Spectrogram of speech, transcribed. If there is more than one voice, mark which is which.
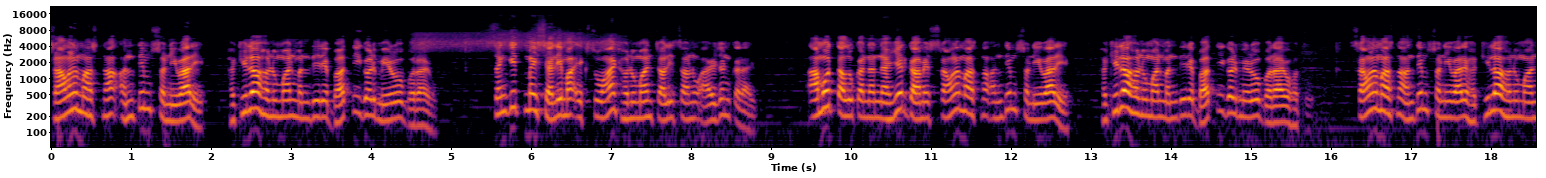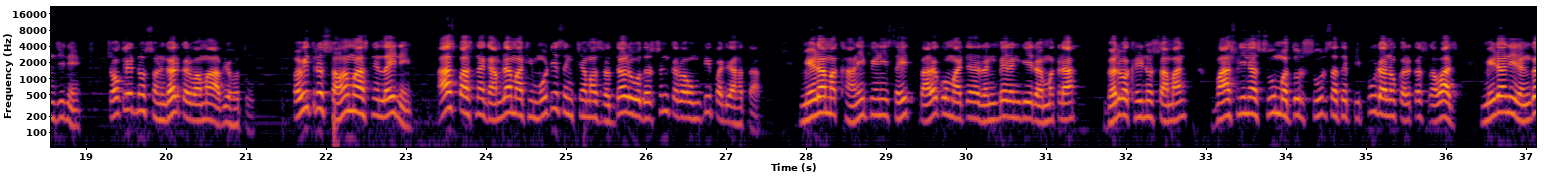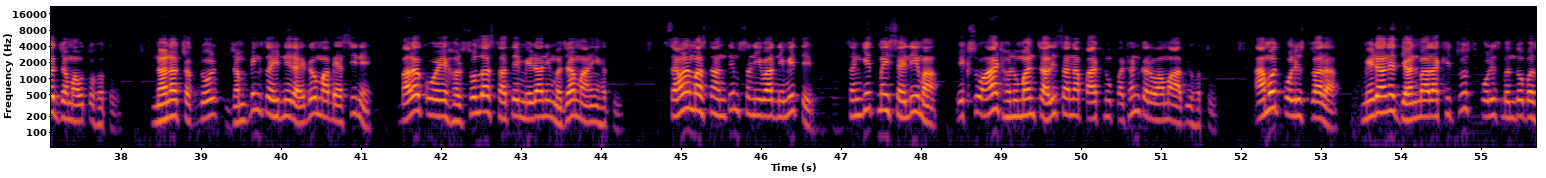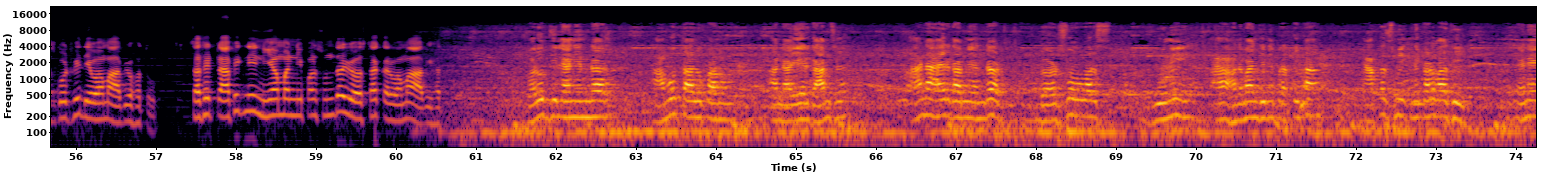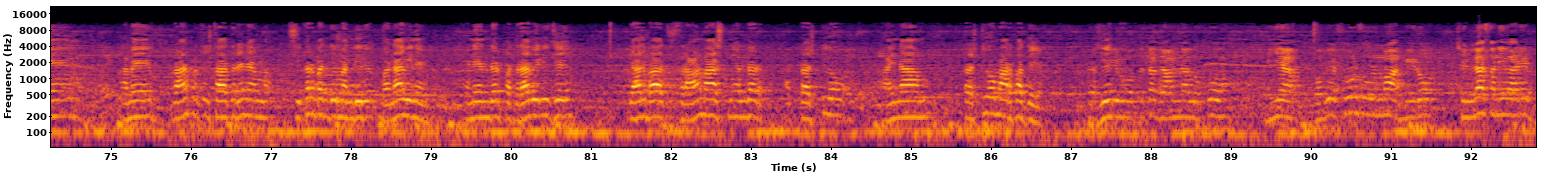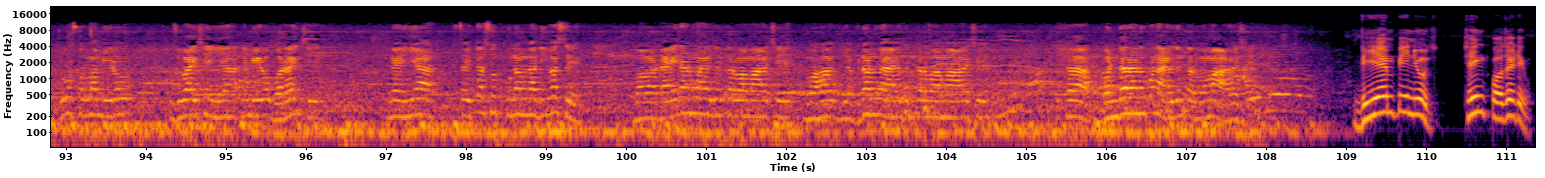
Speaker 1: શ્રાવણ માસના અંતિમ શનિવારે હઠીલા હનુમાન મંદિરે ભાતીગઢ મેળો ભરાયો. સંગીતમય શૈલીમાં એકસો આઠ હનુમાન ચાલીસાનું આયોજન કરાયું. આમોદ તાલુકાના નહિયર ગામે શ્રાવણ માસના અંતિમ શનિવારે હઠીલા હનુમાન મંદિરે ભાતીગઢ મેળો ભરાયો હતો. શ્રાવણ માસના અંતિમ શનિવારે હઠીલા હનુમાનજીને ચોકલેટનો શણગાર કરવામાં આવ્યો હતો. પવિત્ર શ્રાવણ માસને લઈને આસપાસના ગામડામાંથી મોટી સંખ્યામાં શ્રદ્ધાળુઓ દર્શન કરવા ઉમટી પડ્યા હતા. મેળામાં ખાણીપીણી સહિત બાળકો માટે રંગબેરંગી રમકડા, ઘરવખરીનો સામાન, વાંસળીના સુમધુર સૂર સાથે પીપુડાનો કર્કશ અવાજ મેળાની રંગત જમાવતો હતો. નાના ચકડોળ, જમ્પિંગ સહિતની રાઇડોમાં બેસીને બાળકોએ હર્ષોલ્લાસ સાથે મેળાની મજા માણી હતી. શ્રાવણ માસના અંતિમ શનિવાર નિમિત્તે સંગીતમય શૈલીમાં એકસો આઠ હનુમાન ચાલીસાના પાઠનું પઠન કરવામાં આવ્યું હતું. આમોદ પોલીસ દ્વારા મેળાને ધ્યાનમાં રાખી ચુસ્ત પોલીસ બંદોબસ્ત ગોઠવી દેવામાં આવ્યો હતો. સાથે ટ્રાફિકની નિયમનની પણ સુંદર વ્યવસ્થા કરવામાં આવી હતી.
Speaker 2: ભરૂચ જિલ્લાની અંદર આમોદ તાલુકાનું આ નાયર ગામ છે. આ નાયર ગામની અંદર દોઢસો વર્ષ જૂની આ હનુમાનજીની પ્રતિમા આકસ્મિક નીકળવાથી એને અમે પ્રાણ પ્રતિષ્ઠા કરીને શિખરબંધી મંદિર બનાવીને એની અંદર પધરાવેલી છે. ત્યારબાદ શ્રાવણ માસની અંદર ટ્રસ્ટીઓ અહીંના ટ્રસ્ટીઓ મારફતે
Speaker 3: ટ્રસ્ટીઓ તથા ગામના લોકો અહીંયા ભવ્ય સોળ સોળમાં મેળો, છેલ્લા શનિવારે જોરશોરમાં મેળો ઉજવાય છે અહીંયા અને મેળો ભરાય છે. અને અહીંયા ચૈતર સુદ પૂનમના દિવસે ડાયરાનું આયોજન કરવામાં આવે છે, મહાયજ્ઞનું આયોજન કરવામાં આવે છે, તથા ભંડારાનું પણ આયોજન કરવામાં આવે છે.
Speaker 1: VMP news, think positive.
